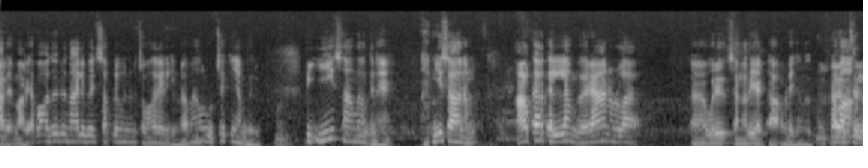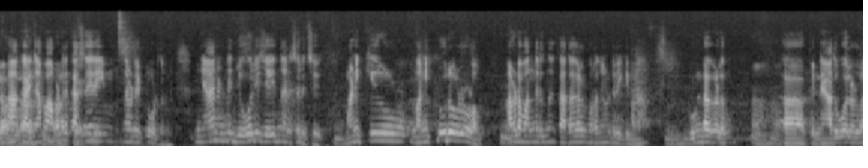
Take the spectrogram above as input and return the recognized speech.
അതെ മാറി അപ്പോൾ അതൊരു നാല് പേജ് സപ്ലിമെന്റിന്റെ ചുമതല എനിക്കുണ്ട് അപ്പം ഉച്ചയ്ക്ക് ഞാൻ വരും. അപ്പം ഈ സാധനത്തിന് ഈ സാധനം ആൾക്കാർക്കെല്ലാം വരാനുള്ള ഒരു സംഗതിയായിട്ടാണ് അവിടെ ഇരുന്നത് അപ്പൊ ആ അവിടെ കാഴ്ച. അപ്പോൾ അവിടെ ഒരു കസേരയും അവിടെ ഇട്ട് കൊടുത്തിട്ടുണ്ട്. അപ്പൊ ഞാൻ എന്റെ ജോലി ചെയ്യുന്നതനുസരിച്ച് മണിക്കൂർ മണിക്കൂറുകളോളം അവിടെ വന്നിരുന്ന് കഥകൾ പറഞ്ഞുകൊണ്ടിരിക്കുന്ന. ഗുണ്ടകളും പിന്നെ അതുപോലുള്ള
